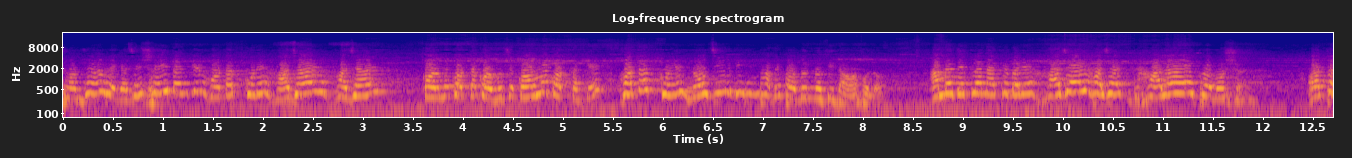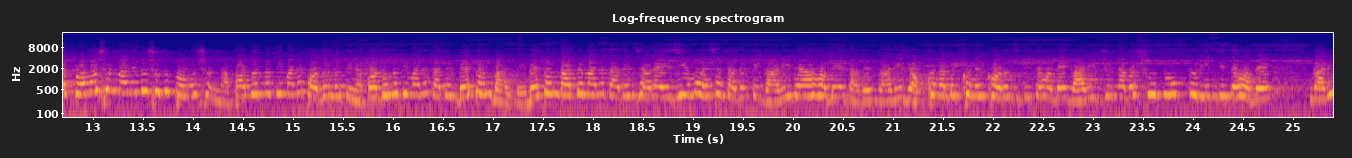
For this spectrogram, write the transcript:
ঝরঝরা হয়ে গেছে। সেই ব্যাংকের হঠাৎ করে হাজার হাজার কর্মকর্তা কর্মচারী কর্মকর্তাকে হঠাৎ করে নজিরবিহীন ভাবে পদোন্নতি দেওয়া হলো। আমরা দেখলাম একেবারে হাজার হাজার ঢালাও প্রমোশন অর্থাৎ প্রমোশন মানে তো শুধু প্রমোশন না, পদোন্নতি মানে পদোন্নতি না। পদোন্নতি মানে তাদের বেতন বাড়বে। বেতন বাড়বে মানে তাদের যারা এজিএম হয়েছেন, তাদেরকে গাড়ি দেওয়া হবে, তাদের গাড়ির রক্ষণাবেক্ষণের খরচ দিতে হবে, গাড়ির জন্য আবার সুদমুক্ত ঋণ দিতে হবে। গাড়ি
